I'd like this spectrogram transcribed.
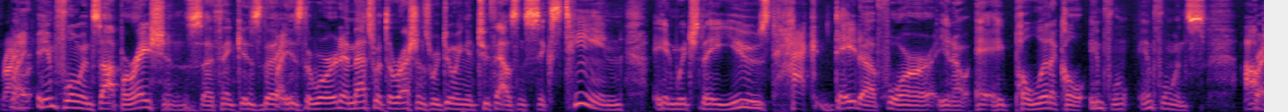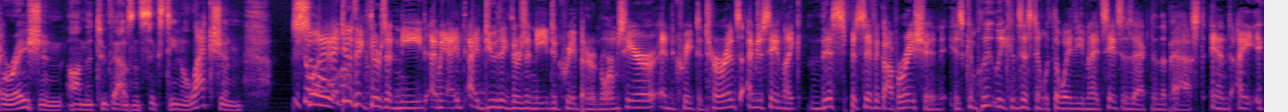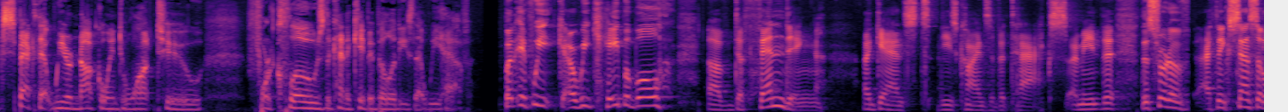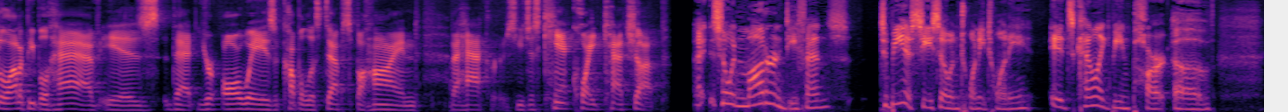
right? Or influence operations, I think is the Right. is the word, and that's what the Russians were doing in 2016, in which they used hack data for you know a, a political influ- influence operation on the 2016 election. So, So- I, I do think there's a need. I mean, I, I do think there's a need to create better norms here and create deterrence. I'm just saying, like, this specific operation is completely consistent with the way the United States has acted in the past. And I expect that we are not going to want to foreclose the kind of capabilities that we have. But if we are we capable of defending against these kinds of attacks? I mean, the the sort of I think sense that a lot of people have is that you're always a couple of steps behind the hackers. You just can't quite catch up. Uh, so in modern defense, to be a CISO in 2020, it's kind of like being part of,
